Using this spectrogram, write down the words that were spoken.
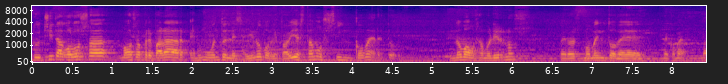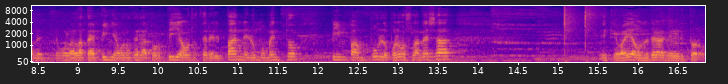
Duchita golosa, vamos a preparar en un momento el desayuno porque todavía estamos sin comer. No vamos a morirnos, pero es momento de, comer, ¿vale? Tengo la lata de piña, vamos a hacer la tortilla, vamos a hacer el pan en un momento, pim pam pum, lo ponemos a la mesa y que vaya donde tenga que ir toro.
